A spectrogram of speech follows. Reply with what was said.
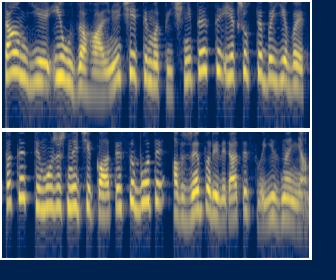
там є і узагальнюючі, і тематичні тести. І якщо в тебе є весь пакет, ти можеш не чекати суботи, а вже перевіряти свої знання.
